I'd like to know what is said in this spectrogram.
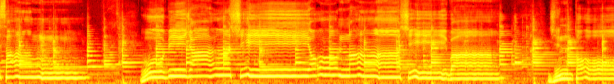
上无比加持，又哪时光净土？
